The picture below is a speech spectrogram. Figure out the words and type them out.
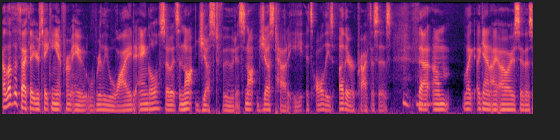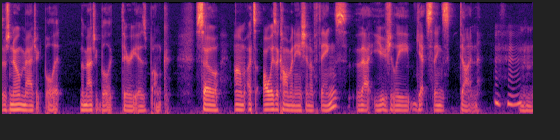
I love the fact that you're taking it from a really wide angle. So it's not just food, it's not just how to eat, it's all these other practices that, um, like, again, I, I always say this there's no magic bullet. The magic bullet theory is bunk. So um, it's always a combination of things that usually gets things done. Mm-hmm. hmm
